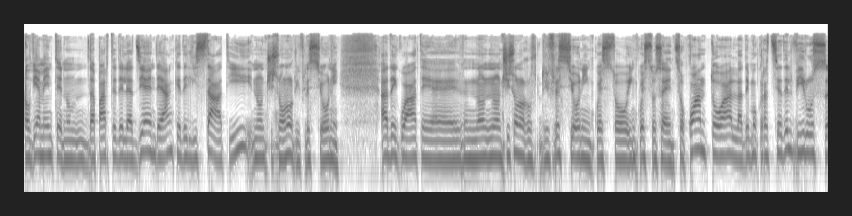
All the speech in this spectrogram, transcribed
Ovviamente non, da parte delle aziende e anche degli stati non ci sono riflessioni adeguate, eh, non, non, ci sono riflessioni in questo, in questo, senso. Quanto alla democrazia del virus,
